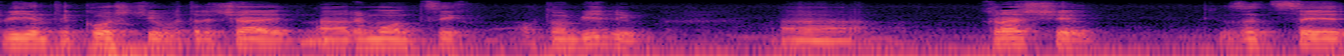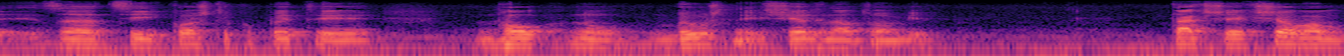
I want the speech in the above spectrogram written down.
клієнти коштів витрачають на ремонт цих автомобілів. Е, Краще за, це, за ці кошти купити ну, ну, беушний ще один автомобіль. Так що, якщо вам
